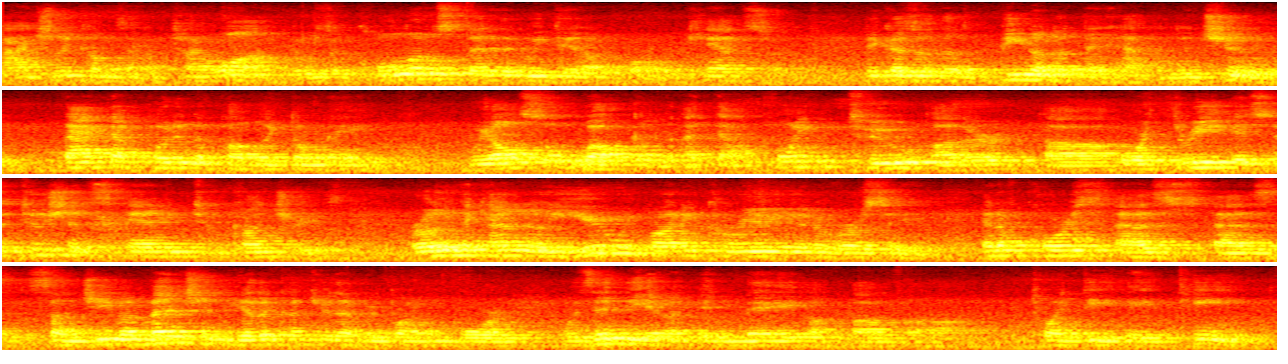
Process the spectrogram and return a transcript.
actually comes out of Taiwan. It was a cool little study that we did on oral cancer because of the peanut that they happened to chew. That got put in the public domain. We also welcomed, at that point, two other, uh, or three institutions spanning two countries. Early in the calendar year, we brought in Korea University. And of course, as, as Sanjeeva mentioned, the other country that we brought on board was India in May of, of uh, 2018.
